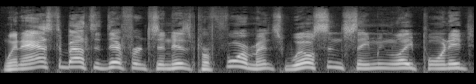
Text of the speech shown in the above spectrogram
When asked about the difference in his performance, Wilson seemingly pointed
